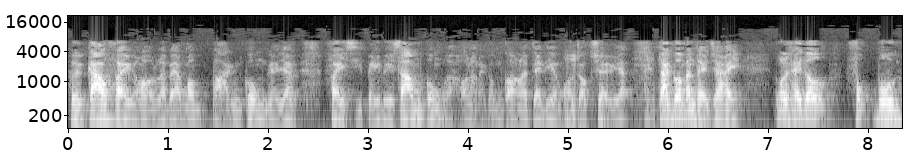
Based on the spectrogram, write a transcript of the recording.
去交費。我禮拜日我唔辦公嘅，因為費事比比三公啊，可能係咁講啦，即係呢樣我作出嚟啫。但係個問題就係我哋睇到服務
